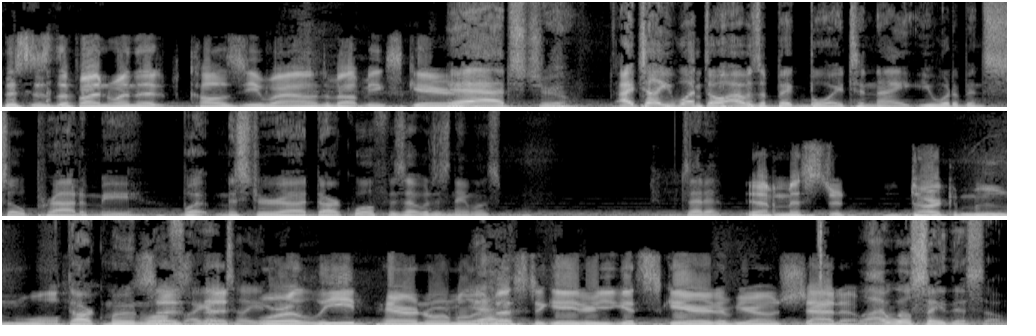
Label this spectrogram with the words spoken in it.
This is the fun one that calls you out about being scared. yeah, it's true. I tell you what, though, I was a big boy tonight. You would have been so proud of me. What, Mister uh, Dark Wolf? Is that what his name was? Is that it? Yeah, Mr. Dark Moon Wolf. Dark Moon Wolf. says I gotta tell you. For a lead paranormal Yeah. investigator, you get scared of your own shadow. Well, I will say this though,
